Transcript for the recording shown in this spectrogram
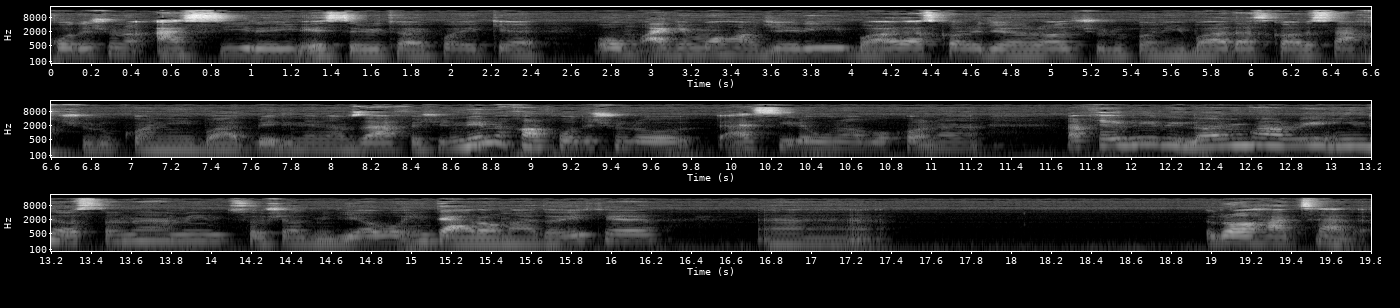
خودشون رو اسیر این stereotype هایی که ام اگه مهاجری باید از کار general شروع کنی باید از کار سخت شروع کنی باید نمی‌دونم ظرفشوری نمی‌خوان خودشون رو اسیر اونا بکنن. و خیلی rely می‌کنم روی این داستان همین social media و این درآمدهایی که راحت تره.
